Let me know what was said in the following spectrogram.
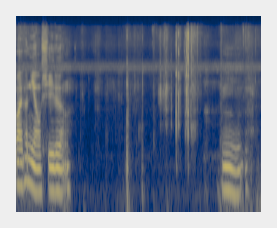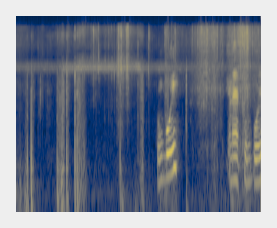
ก้อยข้าวเหนียวสีเหลืองอืมถุงปุ๋ยแรกถุงปุ๋ย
